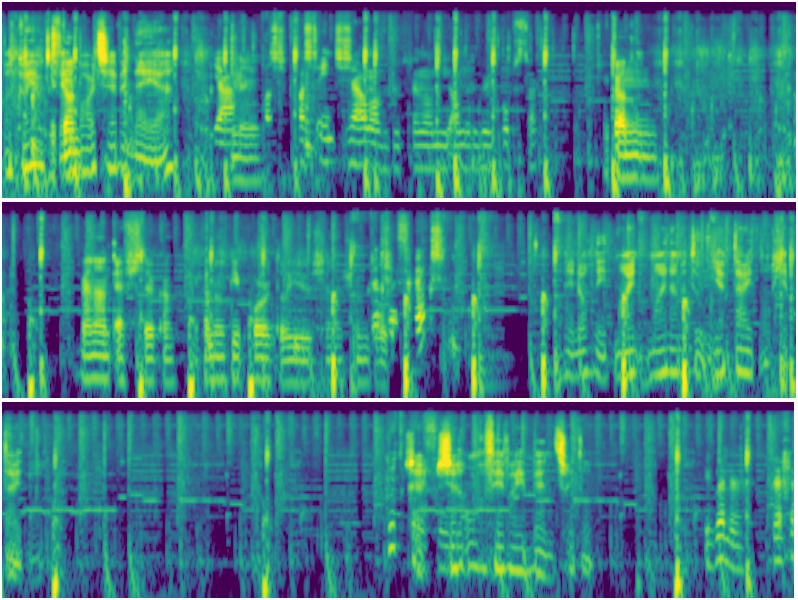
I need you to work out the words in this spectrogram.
Wacht, kan je ook Je twee kan- Barts hebben? Nee, hè? ja, Nee. als, als het eentje zou hem doet en dan die andere weer opstart. Ik kan... Ik ben aan het F-stukken. Ik kan ook die portal usen als je hem X? Nee, nog niet. Mine, mine naar me toe. Je hebt tijd nog, je hebt tijd nog. Kut, Zeg, ongeveer waar je bent. Schiet op. Ik ben er. Krijg je?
